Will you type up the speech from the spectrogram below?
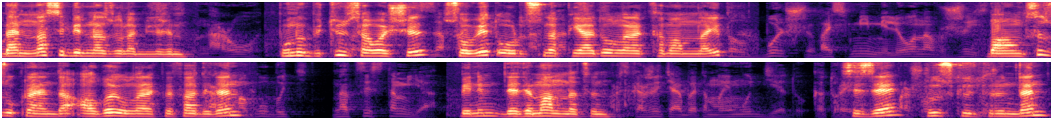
Ben nasıl bir Nazi olabilirim? Bunu bütün savaşı Sovyet ordusuna piyade olarak tamamlayıp bağımsız Ukrayna'da albay olarak vefat eden benim dedemi anlatın. Size Rus kültüründen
